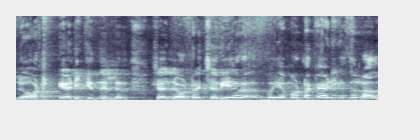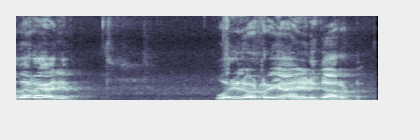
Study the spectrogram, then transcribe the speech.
ലോട്ടറി അടിക്കുന്നില്ല. പക്ഷേ ലോട്ടറി ചെറിയ എമൗണ്ടൊക്കെ അടിക്കുന്നുണ്ട്. അത് വേറെ കാര്യം. ഒരു ലോട്ടറി ഞാൻ എടുക്കാറുണ്ട്.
